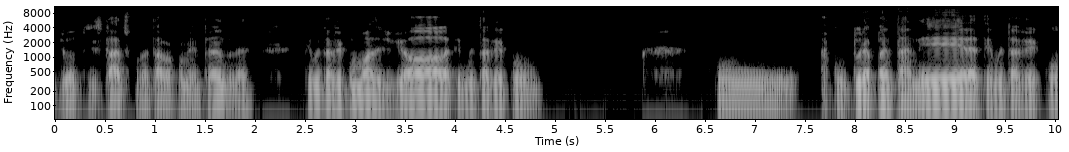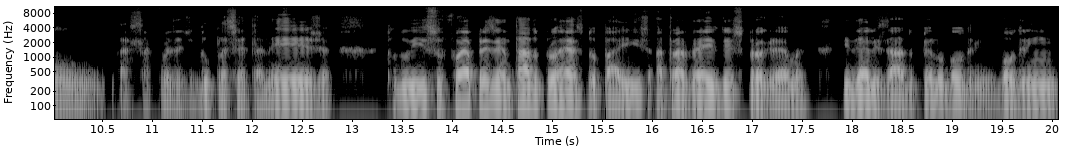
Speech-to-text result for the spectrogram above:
de outros estados, como eu estava comentando, né, tem muito a ver com moda de viola, tem muito a ver com, com a cultura pantaneira, tem muito a ver com essa coisa de dupla sertaneja. Tudo isso foi apresentado para o resto do país através desse programa idealizado pelo Boldrin. Boldrin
